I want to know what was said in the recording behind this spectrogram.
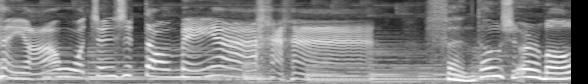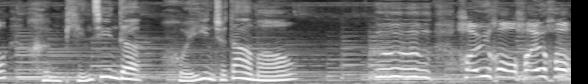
哎呀，我真是倒霉呀！哈哈。反倒是二毛很平静地回应着大毛：“呃，还好还好，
